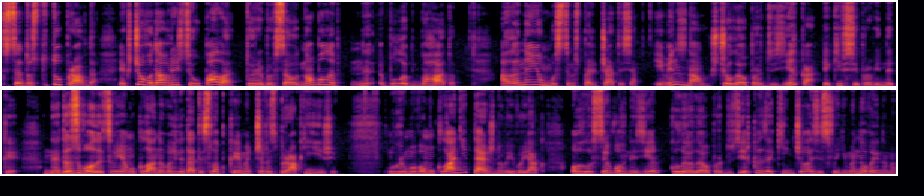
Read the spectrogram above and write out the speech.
що це достоту правда. Якщо вода в річці упала, то риби все одно були б, не, було б багато. Але не йому з цим сперечатися. І він знав, що Леопардозірка, як і всі провідники, не дозволить своєму клану виглядати слабкими через брак їжі. У громовому клані теж новий вояк оголосив вогнезір, коли Леопардозірка закінчила зі своїми новинами.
